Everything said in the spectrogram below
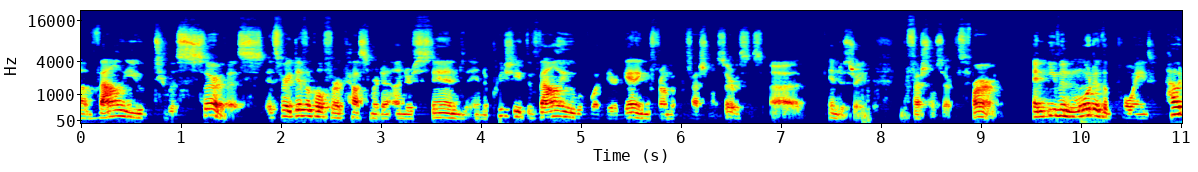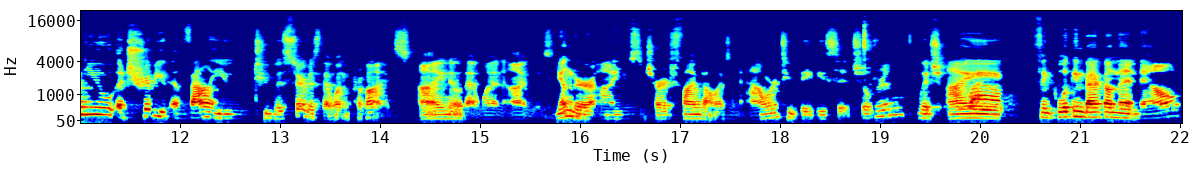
a value to a service? It's very difficult for a customer to understand and appreciate the value of what they're getting from a professional services uh, industry, professional service firm. And even more to the point, how do you attribute a value to a service that one provides? I know that when I was younger, I used to charge $5 an hour to babysit children, which I wow. think looking back on that now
